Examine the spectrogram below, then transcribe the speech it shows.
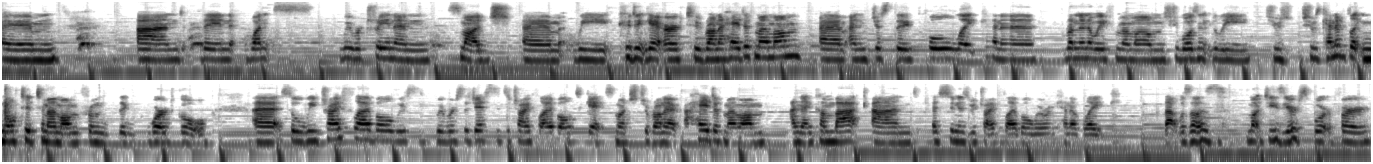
Um, and then once we were training Smudge, um, we couldn't get her to run ahead of my mum, um, and just the whole like kind of running away from my mum. She wasn't really. She was. She was kind of like knotted to my mum from the word go. Uh, so we tried flyball. We, we were suggested to try flyball to get Smudge to run out ahead of my mum and then come back. And as soon as we tried flyball, we were kind of like, that was us. Much easier sport for,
